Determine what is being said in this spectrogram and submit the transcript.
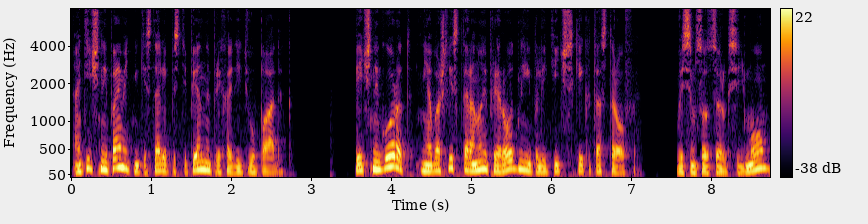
Античные памятники стали постепенно приходить в упадок. Вечный город не обошли стороной природные и политические катастрофы. В 847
